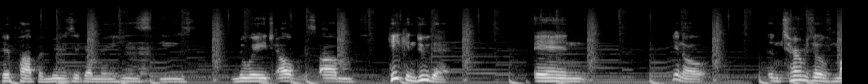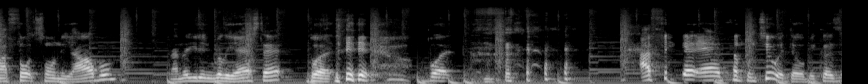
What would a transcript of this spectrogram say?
hip hop and music. I mean, he's he's new age Elvis. Um, he can do that. And you know, in terms of my thoughts on the album, I know you didn't really ask that, but but I think that adds something to it though, because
